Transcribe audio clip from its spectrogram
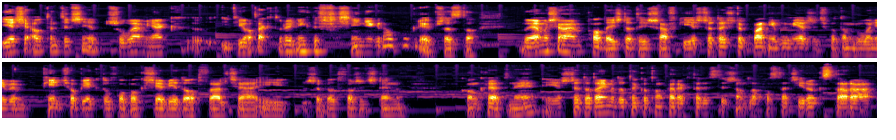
I ja się autentycznie czułem jak idiota, który nigdy wcześniej nie grał w gry przez to. Bo ja musiałem podejść do tej szafki, jeszcze dość dokładnie wymierzyć, bo tam było, nie wiem, pięć obiektów obok siebie do otwarcia i żeby otworzyć ten konkretny. I jeszcze dodajmy do tego tą charakterystyczną dla postaci Rockstara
